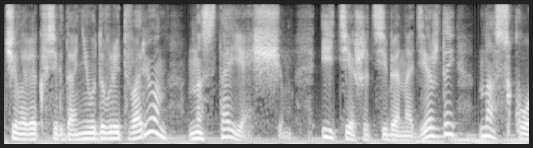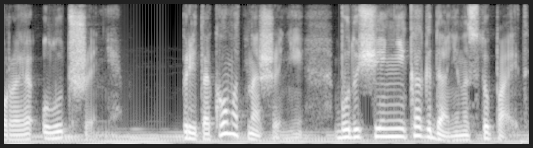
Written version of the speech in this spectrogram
Человек всегда не удовлетворен настоящим и тешит себя надеждой на скорое улучшение. При таком отношении будущее никогда не наступает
